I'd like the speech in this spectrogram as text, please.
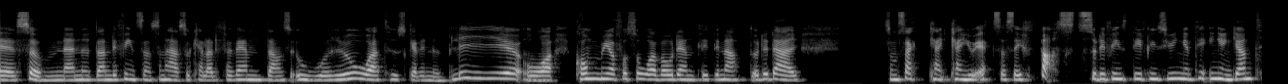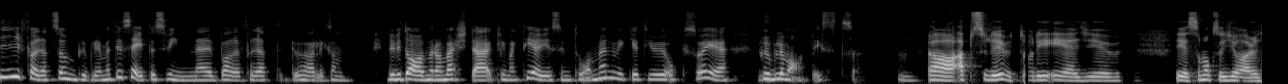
eh, sömnen utan det finns en sån här så kallad förväntansoro att hur ska det nu bli mm. och kommer jag få sova ordentligt i natt och det där som sagt kan, kan ju etsa sig fast. Så det finns, det finns ju ingen, ingen garanti för att sömnproblemet i sig försvinner bara för att du har liksom blivit av med de värsta klimakteriesymptomen, vilket ju också är mm. problematiskt. Mm. Ja, absolut. Och det är ju det som också gör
